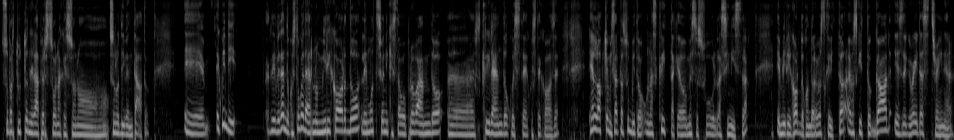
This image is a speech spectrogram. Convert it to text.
soprattutto nella persona che sono, sono diventato. E, e quindi rivedendo questo quaderno mi ricordo le emozioni che stavo provando eh, scrivendo queste, queste, cose. E all'occhio mi salta subito una scritta che avevo messo sulla sinistra e mi ricordo quando l'avevo scritto avevo scritto God is the greatest trainer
